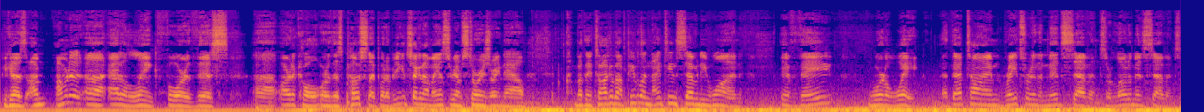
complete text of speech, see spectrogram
because I'm I'm going to uh, add a link for this uh, article or this post that I put up. You can check it out my Instagram stories right now. But they talk about people in 1971 if they were to wait at that time, rates were in the mid sevens or low to mid sevens,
